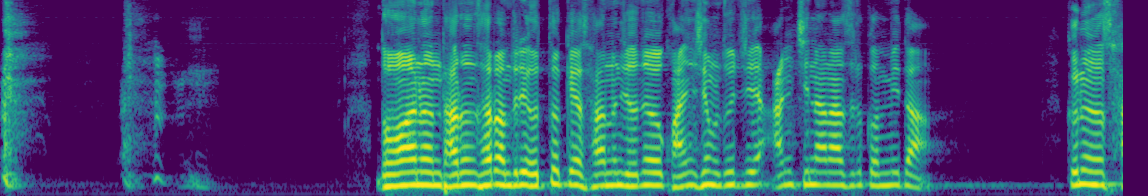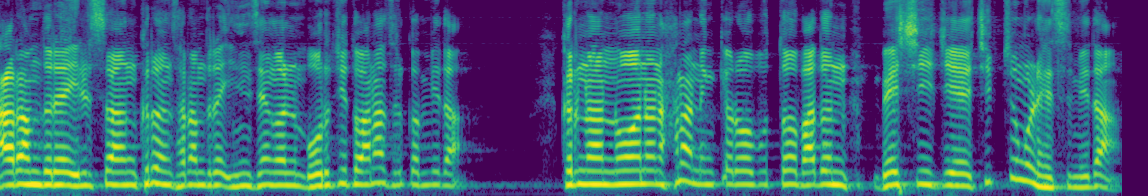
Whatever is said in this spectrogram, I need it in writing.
노아는 다른 사람들이 어떻게 사는지 전혀 관심을 두지 않진 않았을 겁니다. 그는 사람들의 일상, 그런 사람들의 인생을 모르지도 않았을 겁니다. 그러나 노아는 하나님께로부터 받은 메시지에 집중을 했습니다.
